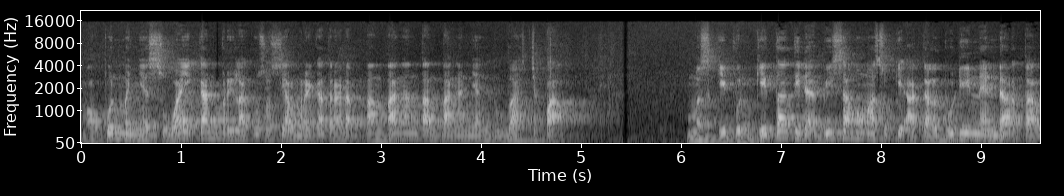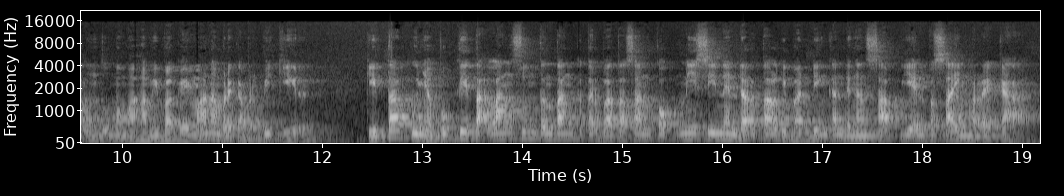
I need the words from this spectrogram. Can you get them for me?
maupun menyesuaikan perilaku sosial mereka terhadap tantangan-tantangan yang berubah cepat. Meskipun kita tidak bisa memasuki akal budi Nendartal untuk memahami bagaimana mereka berpikir, kita punya bukti tak langsung tentang keterbatasan kognisi Nendartal dibandingkan dengan sapien pesaing mereka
